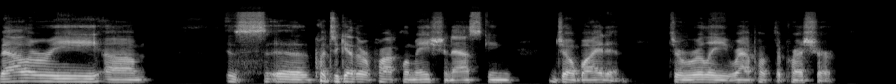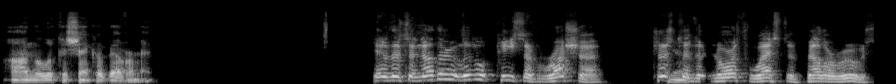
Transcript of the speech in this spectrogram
Valerie um, is uh, put together a proclamation asking Joe Biden to really ramp up the pressure on the Lukashenko government. You know, there's another little piece of Russia just yeah. to the northwest of Belarus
